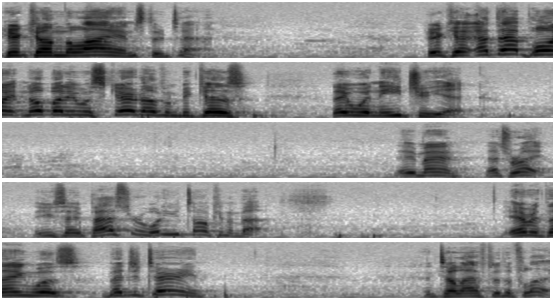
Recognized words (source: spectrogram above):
Here come the lions through town. Here come, at that point, nobody was scared of them because they wouldn't eat you yet. Amen. That's right. You say, Pastor, what are you talking about? Everything was vegetarian until after the flood.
